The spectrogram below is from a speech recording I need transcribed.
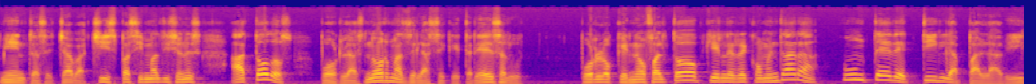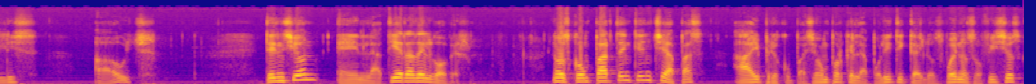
mientras echaba chispas y maldiciones a todos por las normas de la Secretaría de Salud, por lo que no faltó quien le recomendara un té de tila palabilis. ¡Auch! Tensión en la tierra del gobierno nos comparten que en Chiapas hay preocupación porque la política y los buenos oficios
